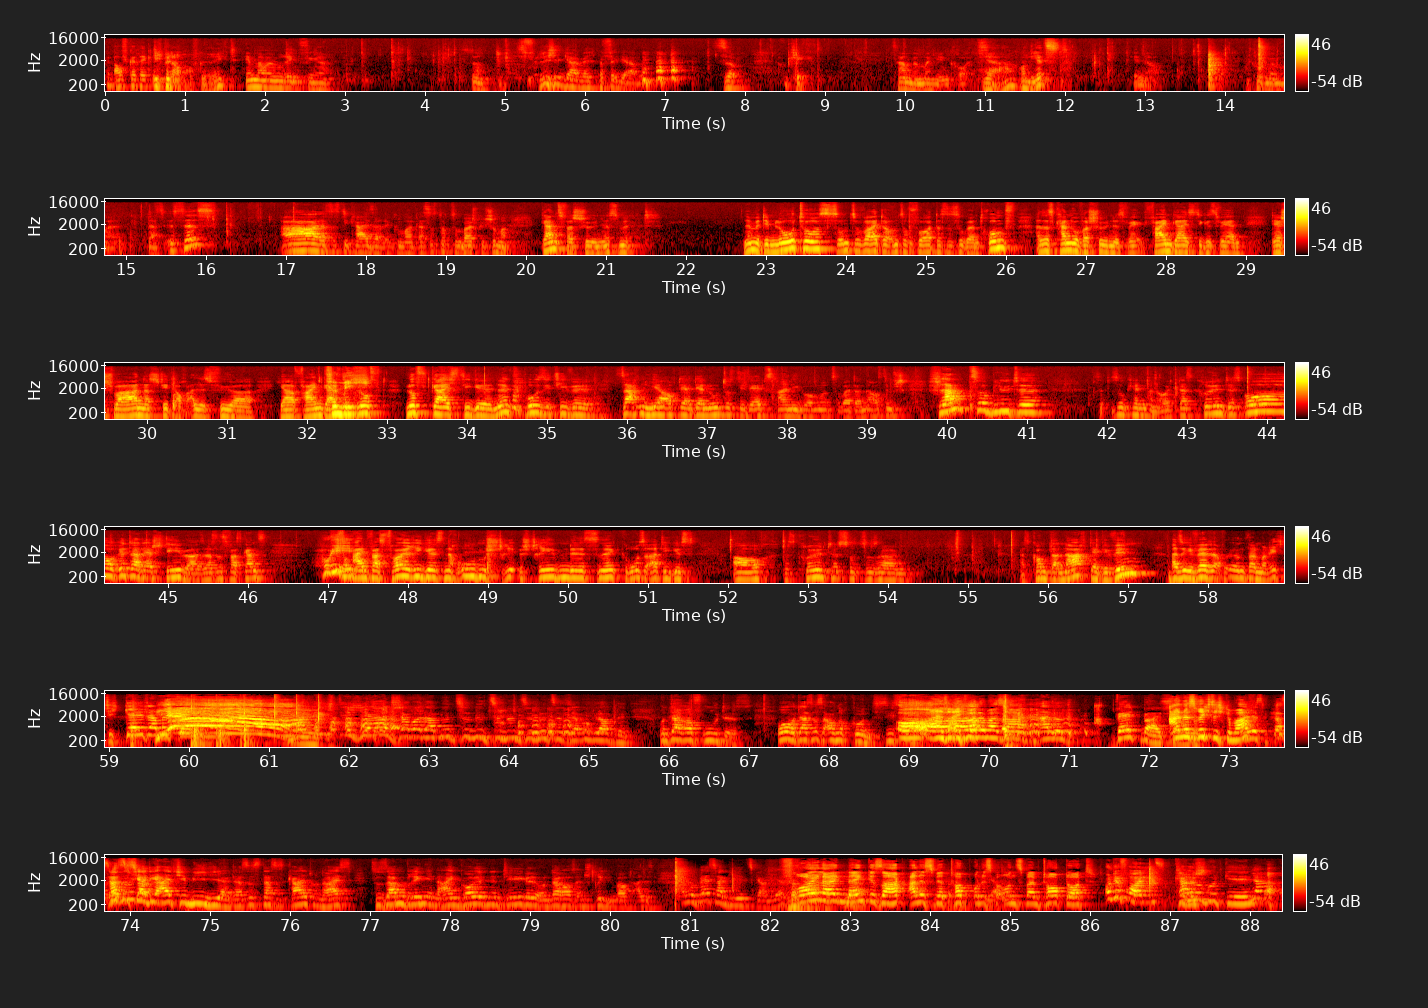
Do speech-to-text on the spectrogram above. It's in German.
Bin aufgeregt. Ich bin auch aufgeregt. Immer mit dem Ringfinger. So, ist völlig egal, welcher Finger. aber- So, okay. Jetzt haben wir mal hier ein Kreuz. Ja, und jetzt? Genau. Gucken wir mal. Das ist es. Ah, das ist die Kaiserin. Guck mal, das ist doch zum Beispiel schon mal ganz was Schönes mit, ne, mit dem Lotus und so weiter und so fort. Das ist sogar ein Trumpf. Also es kann nur was Schönes, Feingeistiges werden. Der Schwan, das steht auch alles für, ja, Feingeistig, Für mich. Luft, Luftgeistige, ne, positive Sachen hier. Auch der, der Lotus, die Selbstreinigung und so weiter. Ne, aus dem Sch Schlamm zur Blüte. So, so kennt man euch. Das krönt es. Oh, Ritter der Stäbe. Also das ist was ganz Hui. ein was Feuriges, nach oben stre strebendes, ne? großartiges auch. Das krönt es sozusagen. Das kommt danach, der Gewinn. Also ihr werdet auch irgendwann mal richtig Geld damit ja! Richtig, ja! Schau mal da, Mütze, Mütze, Mütze, Mütze. ist ja unglaublich. Und darauf ruht es. Oh, das ist auch noch Kunst. Siehst du? Also ich würde mal sagen, Also Weltmeister. alles richtig gemacht. Alles, das, ist ja die Alchemie hier. Das ist, das ist kalt und heiß zusammenbringen in einen goldenen Tegel und daraus entspringt überhaupt alles. Also besser geht's gar nicht. Fräulein Menke sagt, alles wird top und ist bei uns beim Talk Dot. Und wir freuen uns. Kann nur gut gehen. Ja.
